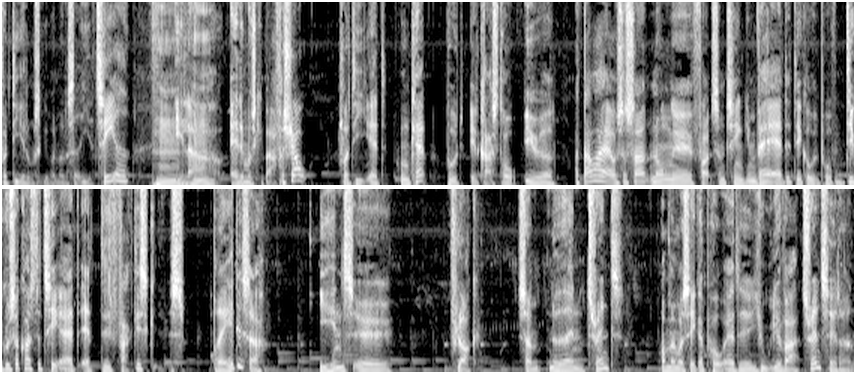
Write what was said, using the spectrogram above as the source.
fordi, at det måske var noget, der sad irriteret? Hmm. Eller er det måske bare for sjov? Fordi at hun kan putte et græsstrå i øret. Og der var jo så, så nogle øh, folk, som tænkte, "Jamen, hvad er det, det går ud på? De kunne så konstatere, at, at det faktisk spredte sig i hendes øh, flok som noget af en trend. Og man var sikker på, at øh, Julie var trendsetteren.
